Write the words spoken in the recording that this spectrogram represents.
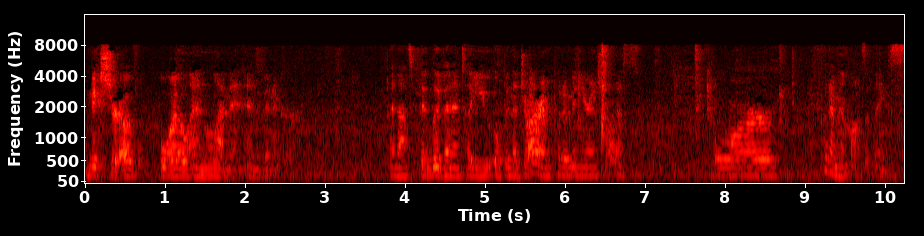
mixture of oil and lemon and vinegar. And that's what they live in until you open the jar and put them in your enchiladas. Or put them in lots of things.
